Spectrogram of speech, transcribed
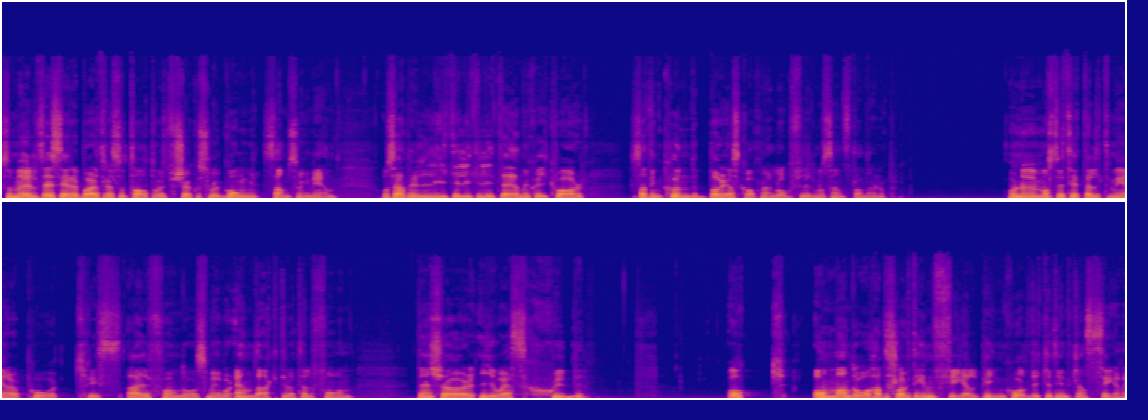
Så möjligtvis är det bara ett resultat av ett försök att slå igång Samsung igen. Och så hade den lite, lite, lite energi kvar så att den kunde börja skapa den här loggfilen och sen stannar den upp. Och nu måste vi titta lite mer på Chris iPhone då som är vår enda aktiva telefon. Den kör iOS 7. Och om man då hade slagit in fel pinkod, vilket vi inte kan se,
